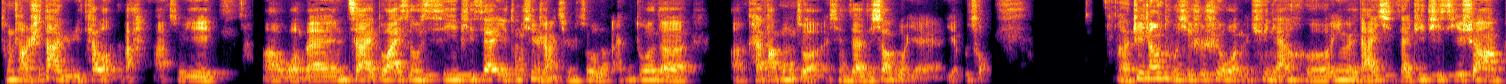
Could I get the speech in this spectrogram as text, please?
通常是大于以太网的吧啊，所以啊我们在多 SOC PCIe 通信上其实做了蛮多的啊开发工作，现在的效果也也不错。呃，这张图其实是我们去年和英伟达一起在 GTC 上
